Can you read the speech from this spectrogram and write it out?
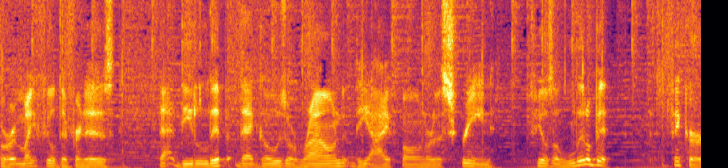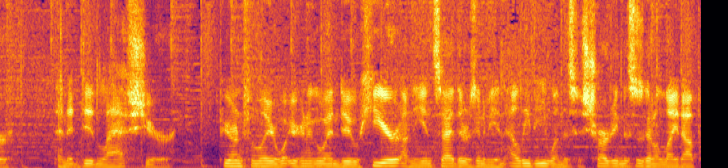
or it might feel different is that the lip that goes around the iPhone or the screen feels a little bit thicker than it did last year. If you're unfamiliar, what you're gonna go ahead and do here on the inside, there's gonna be an LED when this is charging. This is gonna light up.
